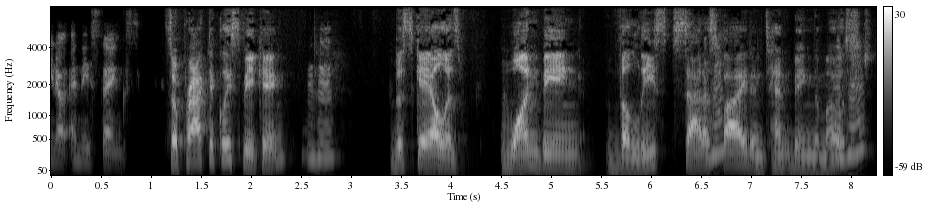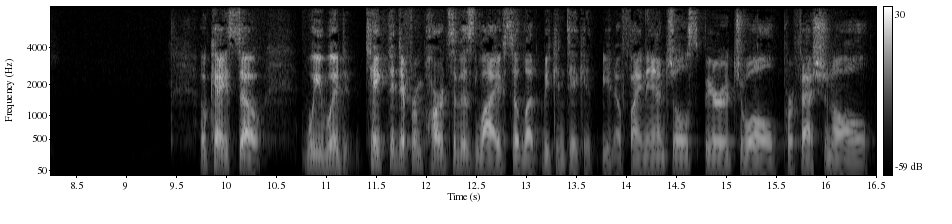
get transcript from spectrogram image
you know, and these things. So practically speaking, mm-hmm. the scale is one being the least satisfied mm-hmm. and 10 being the most. Mm-hmm. Okay, so we would take the different parts of his life. So let we can take it, you know, financial, spiritual, professional,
